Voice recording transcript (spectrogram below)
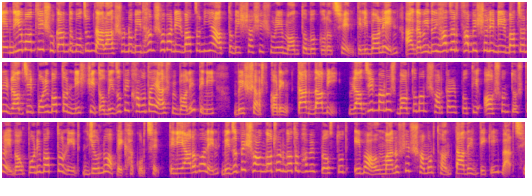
কেন্দ্রীয় মন্ত্রী সুকান্ত মজুমদার আসন্ন বিধানসভা নির্বাচন নিয়ে আত্মবিশ্বাসী সুরে মন্তব্য করেছেন। তিনি বলেন, আগামী দুই হাজার ছাব্বিশ সালের নির্বাচনে রাজ্যের পরিবর্তন নিশ্চিত ও বিজেপি ক্ষমতায় আসবে বলে তিনি বিশ্বাস করেন। তার দাবি রাজ্যের মানুষ বর্তমান সরকারের প্রতি অসন্তুষ্ট এবং পরিবর্তনের জন্য অপেক্ষা করছেন। তিনি আরও বলেন, বিজেপি সংগঠনগতভাবে প্রস্তুত এবং মানুষের সমর্থন তাদের দিকেই বাড়ছে।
